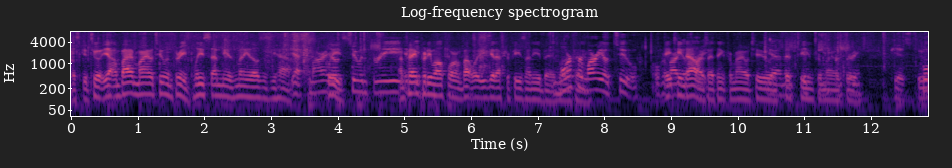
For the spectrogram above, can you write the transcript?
Let's get to it. Yeah, I'm buying Mario 2 and 3. Please send me as many of those as you have. Yes, Mario Please. 2 and 3. I'm paying you- pretty well for them. About what you get after fees on eBay. is More for. Mario 2 over Eighteen Mario dollars, 3. I think, for Mario 2 Yeah, and and then 15 for Mario 3. PS2. Cool.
